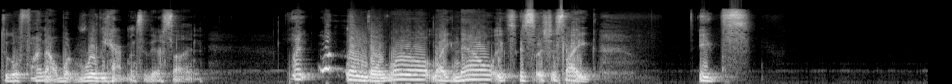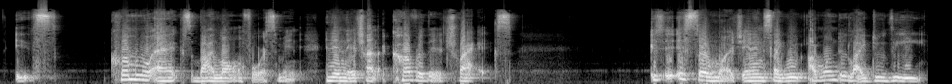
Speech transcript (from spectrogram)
to go find out what really happened to their son. Like what in the world? Like now it's it's, it's just like it's it's criminal acts by law enforcement, and then they're trying to cover their tracks. It's, it's so much, and it's like I wonder, like, do the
